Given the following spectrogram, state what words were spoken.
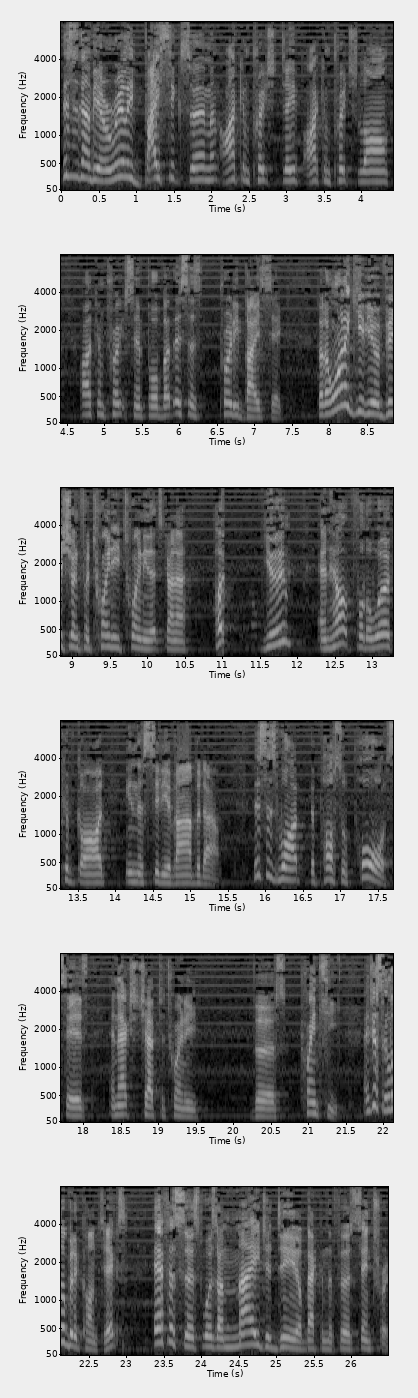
this is going to be a really basic sermon. I can preach deep, I can preach long, I can preach simple, but this is pretty basic. But I want to give you a vision for 2020 that's going to help you and help for the work of God in the city of Armadale. This is what the apostle Paul says in Acts chapter 20 verse 20. And just a little bit of context. Ephesus was a major deal back in the first century.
